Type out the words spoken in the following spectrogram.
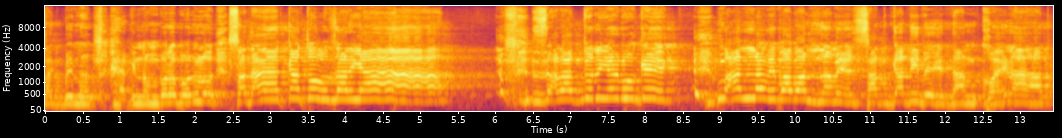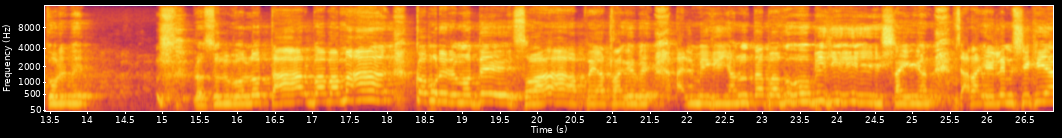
থাকবে না। এক নম্বরে বলল সাদা কাতল জারিয়া। যারা দুনিয়ার বুকে মার নামে, বাবার নামে সাদগা দিবে, দান খয়রাত করবে। রসুল বলল, তার বাবা মা কবরের মধ্যে সব পেয়া থাকবে। আলমিহি বাহু বিহি সাইয়ান যারা এলেম শিখিয়া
